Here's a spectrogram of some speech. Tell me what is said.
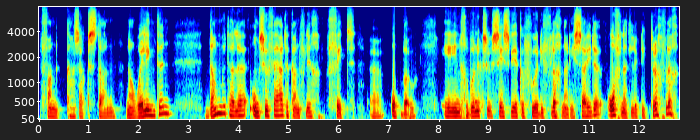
van Kazakhstan na Wellington, dan moet hulle om so ver te kan vlieg vet uh opbou en gewoonlik so 6 weke voor die vlug na die suide of natuurlik die terugvlug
